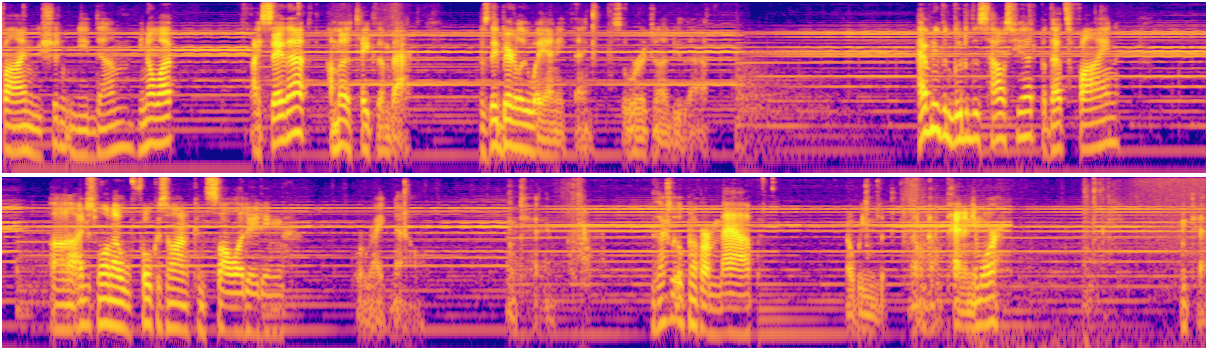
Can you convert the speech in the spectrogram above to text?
fine. We shouldn't need them. You know what? I say that, I'm going to take them back. Because they barely weigh anything. So we're going to do that. I haven't even looted this house yet, but that's fine. Uh, I just want to focus on consolidating for right now. Okay. Let's actually open up our map. Oh, we need to, I don't have a pen anymore. Okay.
